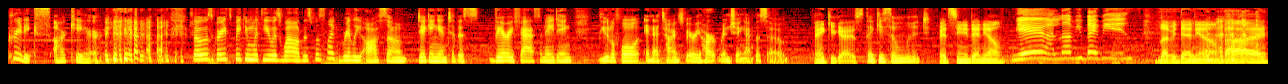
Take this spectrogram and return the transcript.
Critics are care. so it was great speaking with you as well. This was like really awesome digging into this very fascinating, beautiful, and at times very heart wrenching episode. Thank you guys. Thank you so much. Great seeing you, Danielle. Yeah, I love you, babies. Love you, Danielle. Bye.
